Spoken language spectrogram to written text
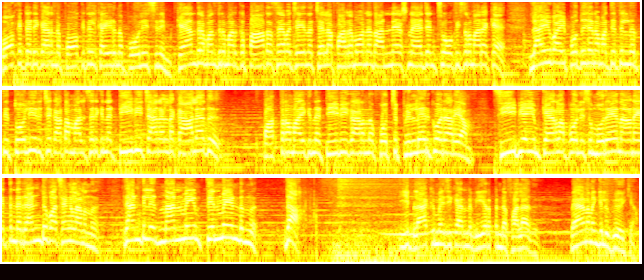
പോക്കറ്റ് അടിക്കാരന്റെ പോക്കറ്റിൽ കൈയിടുന്ന പോലീസിനും കേന്ദ്രമന്ത്രിമാർക്ക് പാദസേവ ചെയ്യുന്ന ചില പരമോന്നത അന്വേഷണ ഏജൻസി ഓഫീസർമാരൊക്കെ ലൈവായി പൊതുജന മധ്യത്തിൽ നിർത്തി തൊലിയിരിച്ച് കാട്ടാൻ മത്സരിക്കുന്ന ടി വി ചാനലിന്റെ കാലാത്. പത്രം വായിക്കുന്ന ടി വി കാണുന്ന കൊച്ചു പിള്ളേർക്ക് വരെ അറിയാം. സി ബി ഐയും കേരള പോലീസും ഒരേ നാണയത്തിന്റെ രണ്ട് വശങ്ങളാണെന്ന്. രണ്ടിൽ നന്മയും തിന്മയുണ്ടെന്ന്. ദാ ഈ ബ്ലാക്ക് മേജിക്കാരന്റെ വിയർപ്പിന്റെ ഫല അത്. വേണമെങ്കിൽ ഉപയോഗിക്കാം.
